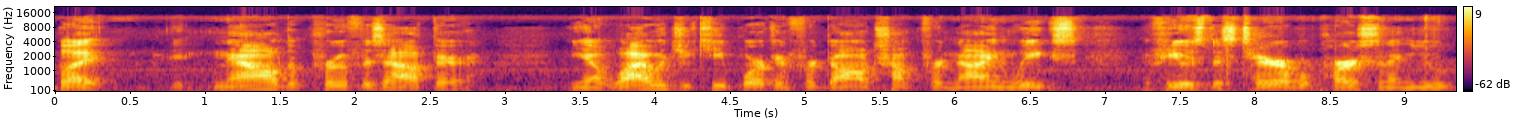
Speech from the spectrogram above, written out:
But now the proof is out there. You know, why would you keep working for Donald Trump for nine weeks if he was this terrible person and you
